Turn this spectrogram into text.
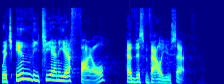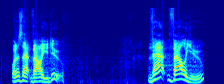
which in the TNEF file had this value set. What does that value do? That value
